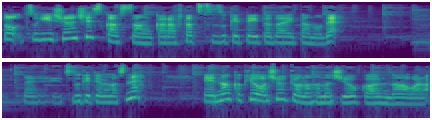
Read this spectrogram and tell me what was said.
と、次、シュンシスカスさんから2つ続けていただいたので、えー、続けてみますね。えー、なんか今日は宗教の話よくあるな、わら。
